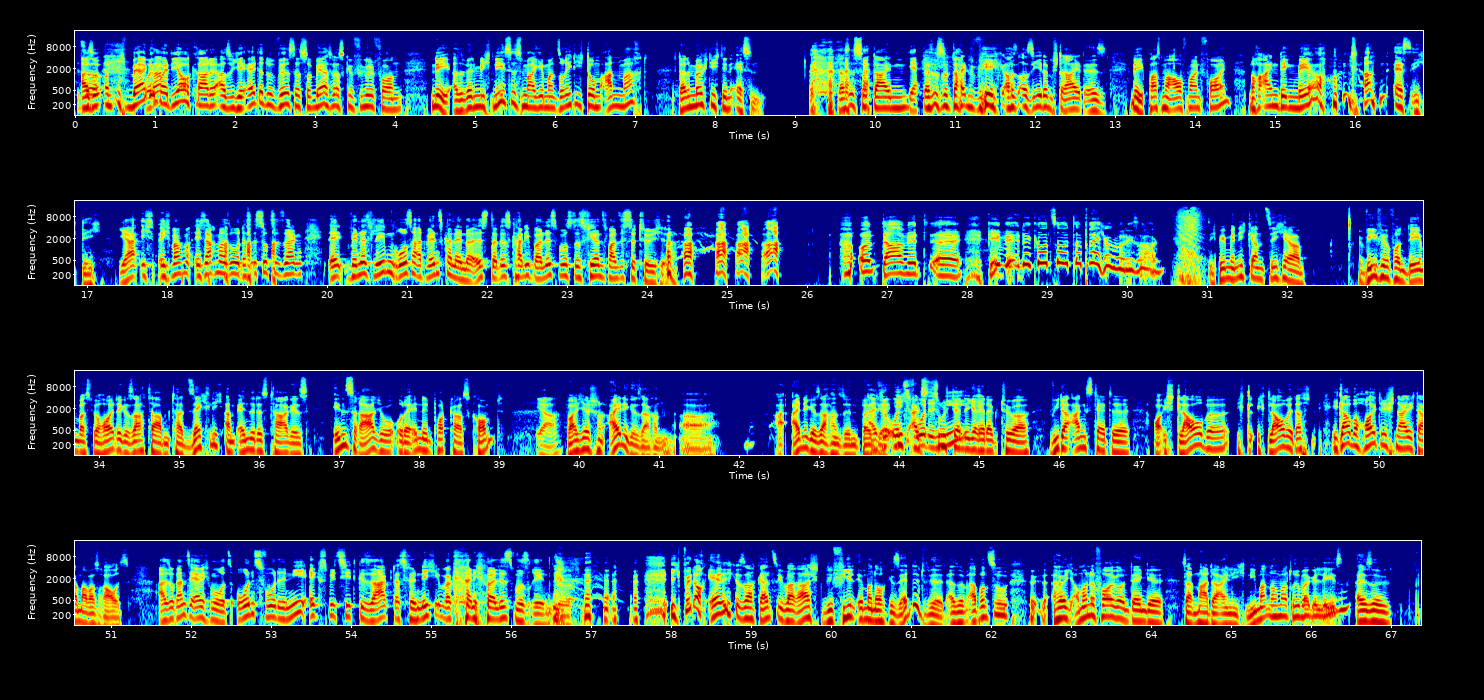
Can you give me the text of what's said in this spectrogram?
Also, und ich merke oder? bei dir auch gerade, also je älter du wirst, desto mehr hast du das Gefühl von, nee, also wenn mich nächstes Mal jemand so richtig dumm anmacht, dann möchte ich den essen. Das ist so dein, Ja. das ist so dein Weg aus, aus jedem Streit ist. Nee, pass mal auf, mein Freund, noch ein Ding mehr und dann esse ich dich. Ja, ich, ich, mach mal, ich sag mal so, das ist sozusagen, äh, wenn das Leben ein großer Adventskalender ist, dann ist Kannibalismus das 24. Türchen. Und damit äh, gehen wir in eine kurze Unterbrechung, würde ich sagen. Ich bin mir nicht ganz sicher, wie viel von dem, was wir heute gesagt haben, tatsächlich am Ende des Tages ins Radio oder in den Podcast kommt, Ja. weil hier schon einige Sachen, äh, einige Sachen sind, bei Also der ich als zuständiger Redakteur wieder Angst hätte. Oh, ich glaube, ich, ich glaube, das, ich glaube, heute schneide ich da mal was raus. Also ganz ehrlich, Moritz, uns wurde nie explizit gesagt, dass wir nicht über Kannibalismus reden dürfen. Ich bin auch ehrlich gesagt ganz überrascht, wie viel immer noch gesendet wird. Also ab und zu höre ich auch mal eine Folge und denke, sag mal, hat da eigentlich niemand noch mal drüber gelesen? Also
